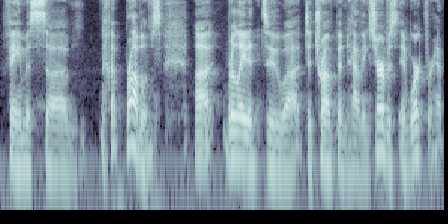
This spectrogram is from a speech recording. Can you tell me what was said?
famous um, problems uh, related to uh, to Trump and having service and worked for him.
